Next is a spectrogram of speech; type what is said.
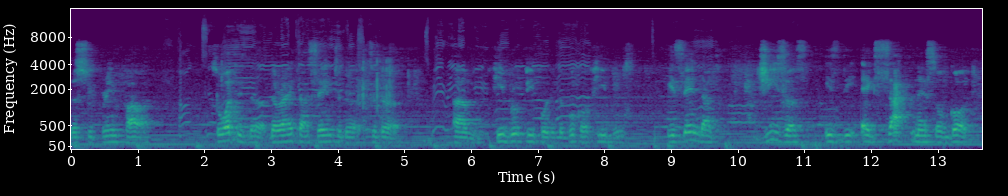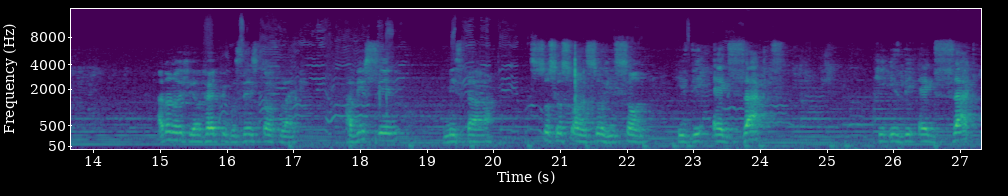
the supreme power. So, what is the, the writer saying to the to the um, Hebrew people in the book of Hebrews? He's saying that Jesus is the exactness of God. I don't know if you have heard people say stuff like, Have you seen Mr. So so so and so his son? He's the exact, he is the exact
